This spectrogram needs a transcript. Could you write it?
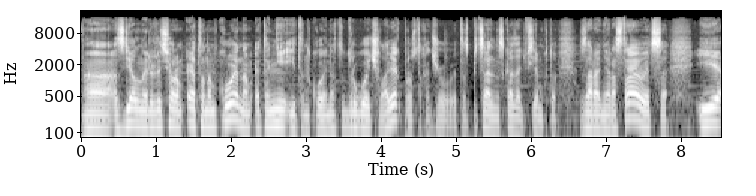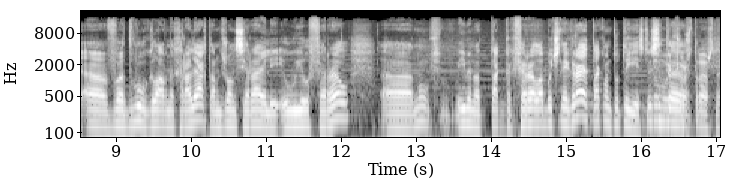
э, сделанная режиссером Этаном Коэном. Это не Итан Коэн, это другой человек. Просто хочу это специально сказать всем, кто заранее расстраивается. И э, в двух главных ролях там Джон Си Райли и Уилл Феррелл. Э, ну, именно так, как Феррелл обычно играет, так он тут и есть. То есть Думаю, это... страшно.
